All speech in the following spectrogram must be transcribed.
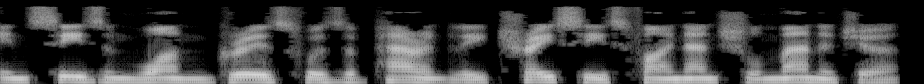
In season 1 Grizz was apparently Tracy's financial manager,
